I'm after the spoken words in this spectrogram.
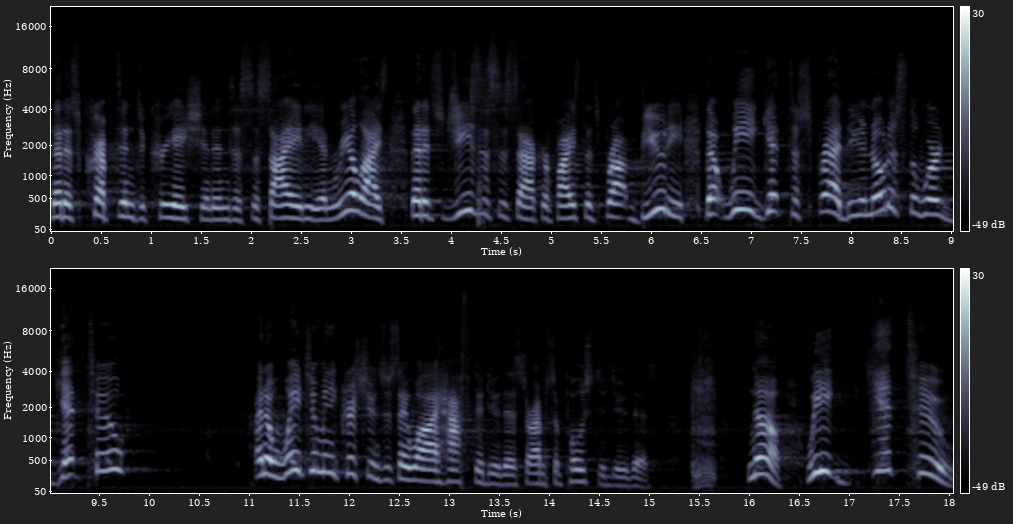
that has crept into creation, into society, and realize that it's Jesus' sacrifice that's brought beauty that we get to spread. Do you notice the word get to? I know way too many Christians who say, well, I have to do this or I'm supposed to do this. No, we get to.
